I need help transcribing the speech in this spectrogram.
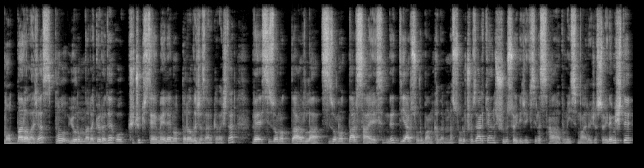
notlar alacağız. Bu yorumlara göre de o küçük SML notları alacağız arkadaşlar. Ve siz o notlarla siz o notlar sayesinde diğer soru bankalarına soru çözerken şunu söyleyeceksiniz. Ha bunu İsmail Hoca söylemişti.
